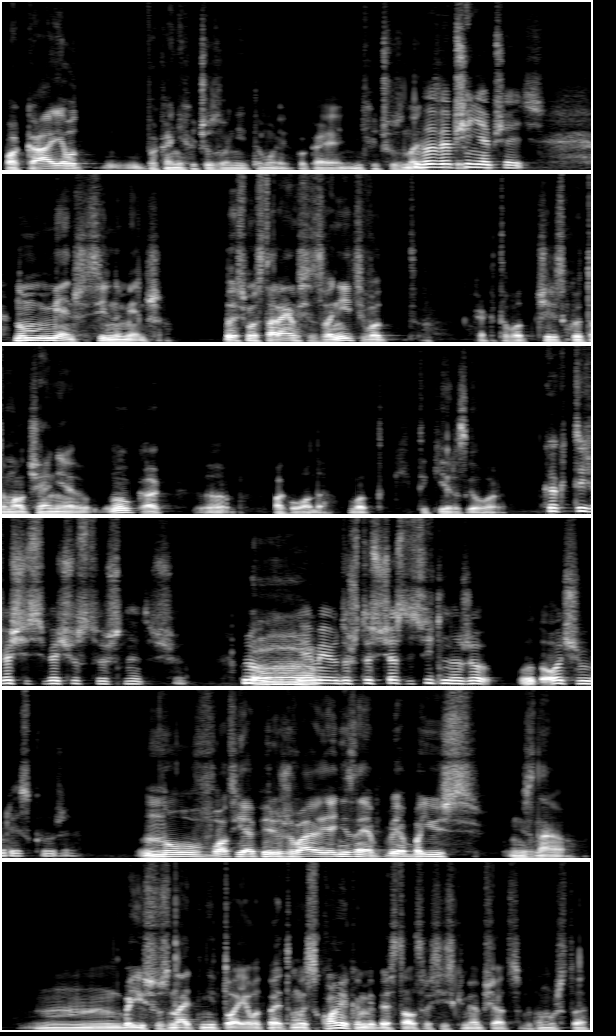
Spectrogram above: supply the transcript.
Пока я вот... Пока не хочу звонить домой. Пока я не хочу знать. Вы вообще не общаетесь? Ну, меньше, сильно меньше. То есть мы стараемся звонить вот как-то вот через какое-то молчание. Ну, как э, погода. Вот такие разговоры. Как ты вообще себя чувствуешь на этот счет? Ну, а... я имею в виду, что сейчас действительно уже вот очень близко уже. Ну, вот я переживаю, я не знаю, я, я боюсь, не знаю, боюсь узнать не то. Я вот поэтому и с комиками перестал с российскими общаться, потому что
